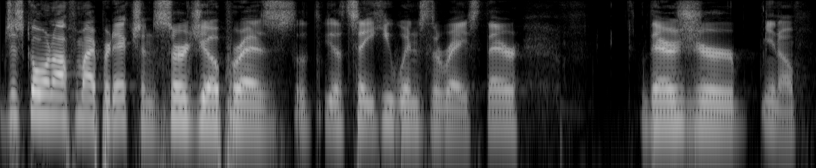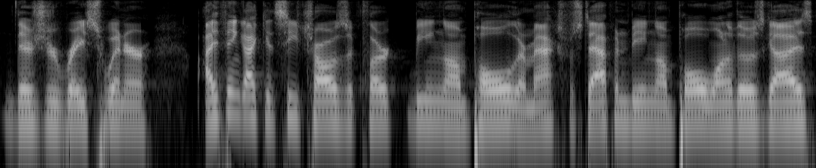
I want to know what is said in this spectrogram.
just going off of my predictions, Sergio Perez, let's say he wins the race. They're there's your, you know, there's your race winner. I think I could see Charles Leclerc being on pole or Max Verstappen being on pole, one of those guys.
